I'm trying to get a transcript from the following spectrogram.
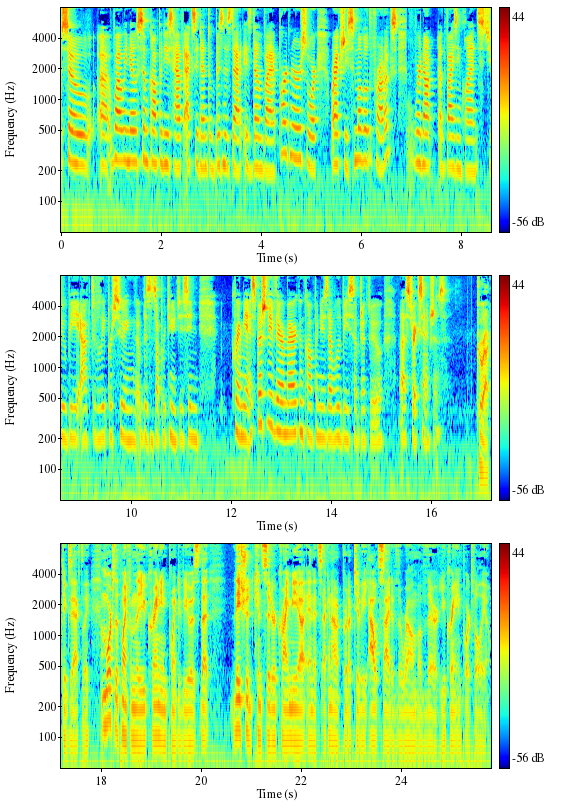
So uh, while we know some companies have accidental business that is done via partners or or actually smuggled products, we're not advising clients to be actively pursuing business opportunities in Crimea, especially if they're American companies that would be subject to uh, strict sanctions. Correct, exactly. More to the point from the Ukrainian point of view is that they should consider Crimea and its economic productivity outside of the realm of their Ukrainian portfolio.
